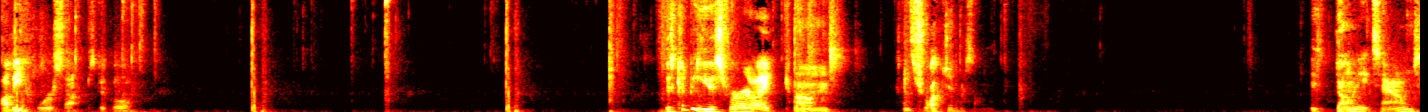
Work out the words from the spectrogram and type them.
Hobby horse obstacle. This could be used for like um construction or something. Is dominate sounds?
